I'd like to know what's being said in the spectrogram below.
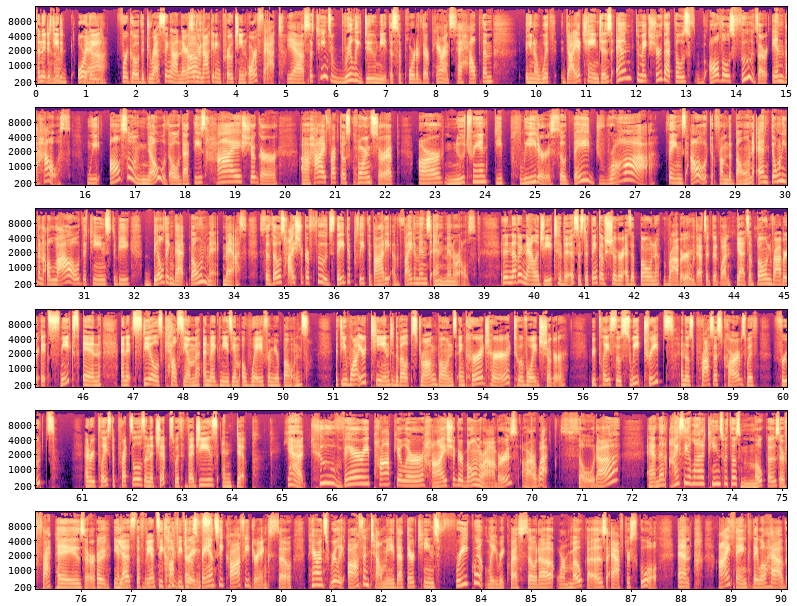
And they just you eat it, or Yeah. they forego the dressing on there, so they're not getting protein or fat. Yeah, so teens really do need the support of their parents to help them, you know, with diet changes and to make sure that those all those foods are in the house. We also know though that these high sugar, uh, high fructose corn syrup are nutrient depleters, so they draw things out from the bone and don't even allow the teens to be building that bone ma- mass. So those high sugar foods, they deplete the body of vitamins and minerals. And another analogy to this is to think of sugar as a bone robber. Ooh, that's a good one. Yeah, it's a bone robber. It sneaks in and it steals calcium and magnesium away from your bones. If you want your teen to develop strong bones, encourage her to avoid sugar. Replace those sweet treats and those processed carbs with fruits and replace the pretzels and the chips with veggies and dip. Yeah, two very popular high sugar bone robbers are what? Soda. And then I see a lot of teens with those mochas or frappes or, uh, you know, yes, the fancy coffee drinks. fancy coffee drinks. So parents really often tell me that their teens frequently request soda or mochas after school. And I think they will have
